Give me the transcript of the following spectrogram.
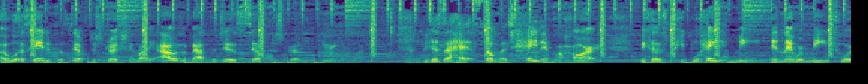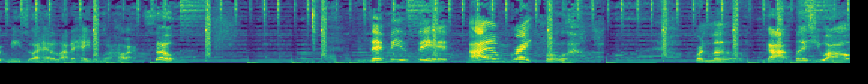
was headed for self destruction. Like, I was about to just self destruct, period. Because I had so much hate in my heart because people hated me and they were mean toward me. So I had a lot of hate in my heart. So, that being said, I am grateful for love. God bless you all,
